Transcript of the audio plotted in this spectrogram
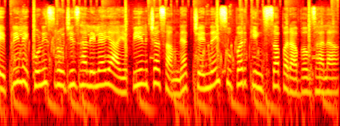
एप्रिल एकोणीस रोजी झालेल्या या आय पी एलच्या सामन्यात चेन्नई सुपर किंग्सचा पराभव झाला.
